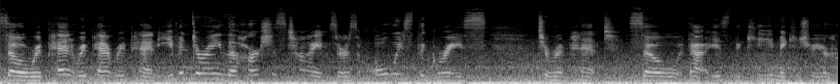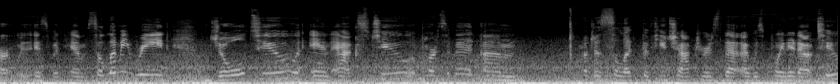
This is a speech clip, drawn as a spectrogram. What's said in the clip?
So repent, repent, repent. Even during the harshest times, there's always the grace to repent. So that is the key, making sure your heart is with Him. So let me read Joel 2 and Acts 2, parts of it. Um, I'll just select the few chapters that I was pointed out to,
